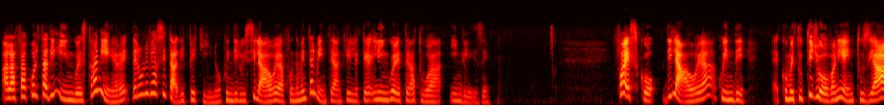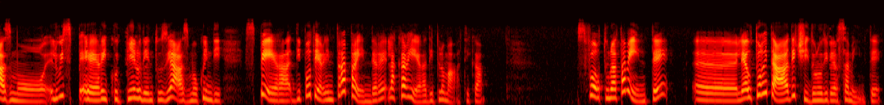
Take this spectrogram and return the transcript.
alla facoltà di lingue straniere dell'Università di Pechino, quindi lui si laurea fondamentalmente anche in letter- lingua e letteratura inglese. Fresco di laurea, quindi eh, come tutti i giovani, è entusiasmo, lui è ricco, pieno di entusiasmo, quindi spera di poter intraprendere la carriera diplomatica. Sfortunatamente eh, le autorità decidono diversamente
